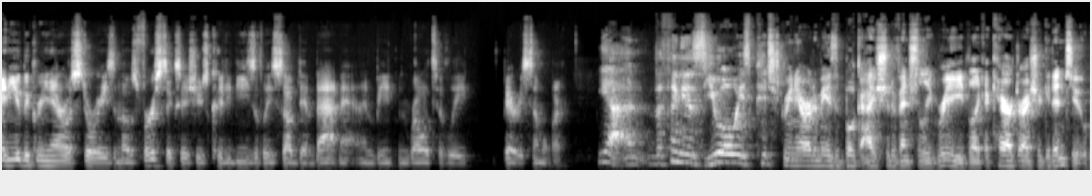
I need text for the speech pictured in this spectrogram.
any of the green arrow stories in those first six issues could have easily subbed in batman and be relatively very similar yeah, and the thing is, you always pitched Green Arrow to me as a book I should eventually read, like a character I should get into,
